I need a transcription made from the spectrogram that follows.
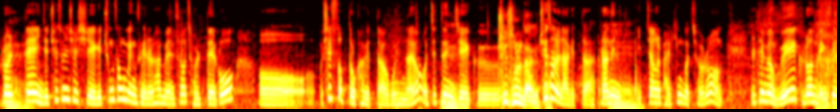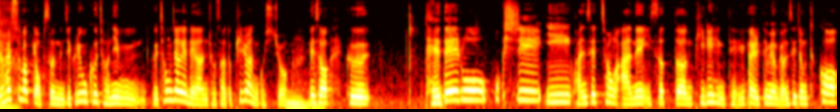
그럴 네. 때 이제 최순실 씨에게 충성 맹세를 하면서 절대로 어 실수 없도록 하겠다고 했나요? 어쨌든 네. 이제 그 최선을 다하겠다. 최선을 다하겠다라는 네. 입장을 밝힌 것처럼 이를테면 왜 그런 맹세를 할 수밖에 없었는지 그리고 그 전임 그 청장에 대한 조사도 필요한 것이죠. 음. 그래서 그 대대로 혹시 이 관세청 안에 있었던 비리 행태, 그러니까 이를테면 면세점 특허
